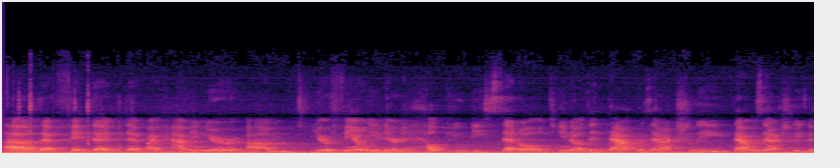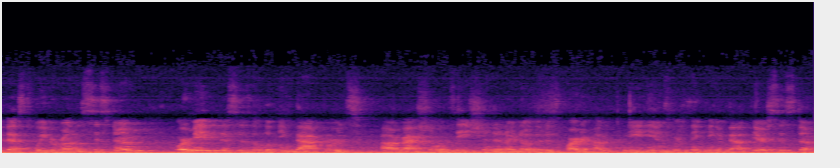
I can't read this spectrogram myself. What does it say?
uh, that, that, that by having your, um, your family there to help you be settled, you know, that that was actually, that was actually the best way to run the system. Or maybe this is a looking backwards uh, rationalization, and I know that as part of how the Canadians were thinking about their system,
